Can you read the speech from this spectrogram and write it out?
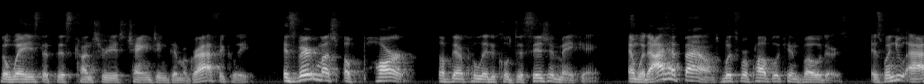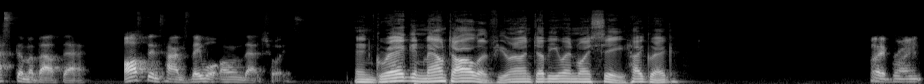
the ways that this country is changing demographically. It's very much a part of their political decision making. And what I have found with Republican voters is when you ask them about that, oftentimes they will own that choice. And Greg in Mount Olive, you're on WNYC. Hi, Greg. Hi, Brian.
